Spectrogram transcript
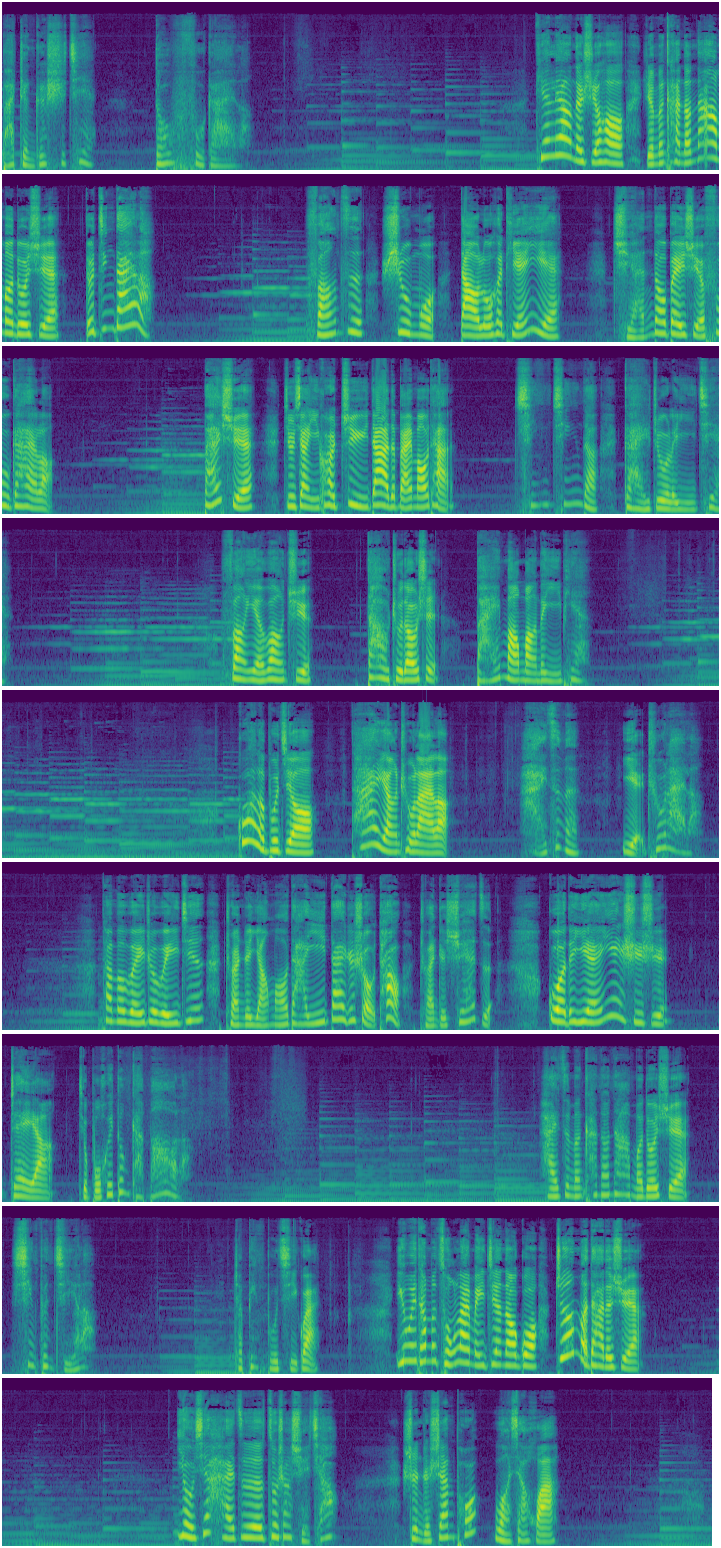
把整个世界都覆盖了。天亮的时候，人们看到那么多雪，都惊呆了。房子、树木、道路和田野，全都被雪覆盖了。白雪就像一块巨大的白毛毯，轻轻的盖住了一切。放眼望去，到处都是白茫茫的一片。过了不久，太阳出来了，孩子们也出来了。他们围着围巾，穿着羊毛大衣，戴着手套，穿着靴子，裹得严严实实，这样就不会冻感冒了。孩子们看到那么多雪，兴奋极了。这并不奇怪。因为他们从来没见到过这么大的雪。有些孩子坐上雪橇，顺着山坡往下滑；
